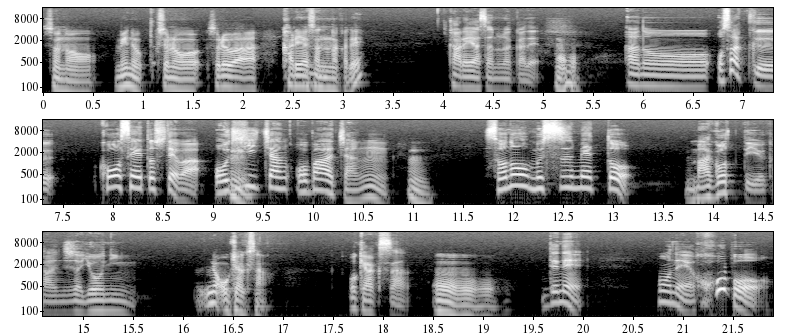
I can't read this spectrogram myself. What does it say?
その、目の、その、それはカレー屋さんの中で？カレー屋さんの中で。あのーおそらく構成としてはおじいちゃん、おばあちゃんうん。その娘と孫っていう感じの4人。のお客さん。お客さん。でねもうねほぼ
